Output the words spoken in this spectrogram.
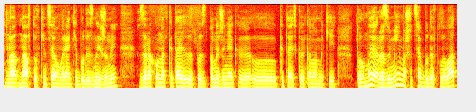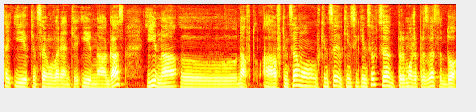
на нафту в кінцевому варіанті буде знижений за рахунок Китай, пониження китайської економіки, то ми розуміємо, що це буде впливати і в кінцевому варіанті і на газ, і на е, нафту. А в кінцевому в кінці, в кінці кінців це може призвести до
